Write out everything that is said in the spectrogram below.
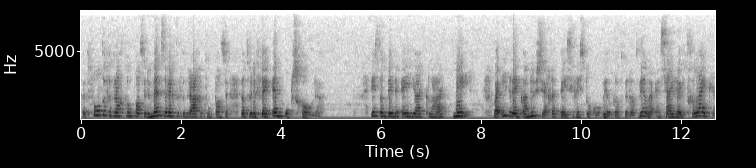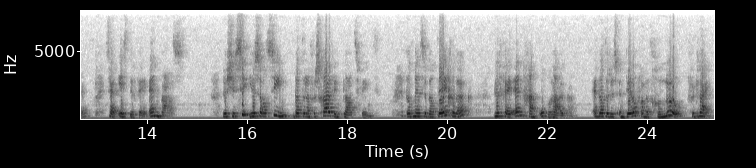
het Folterverdrag toepassen, de mensenrechtenverdragen toepassen, dat we de VN opschonen. Is dat binnen één jaar klaar? Nee. Maar iedereen kan nu zeggen, Desiree Stokkel wil dat we dat willen. En zij heeft gelijk, hè. Zij is de VN-baas. Dus je, je zal zien dat er een verschuiving plaatsvindt. Dat mensen wel degelijk de VN gaan opruimen. En dat er dus een deel van het gelul verdwijnt.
